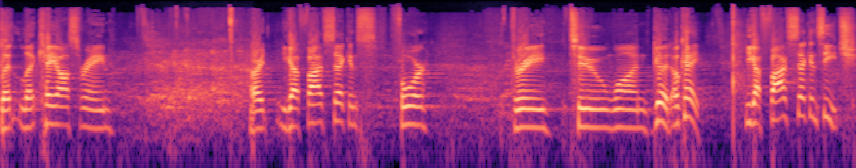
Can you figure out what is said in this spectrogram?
Let, let chaos reign. All right, you got five seconds. Four, three, two, one. Good. Okay, you got five seconds each.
